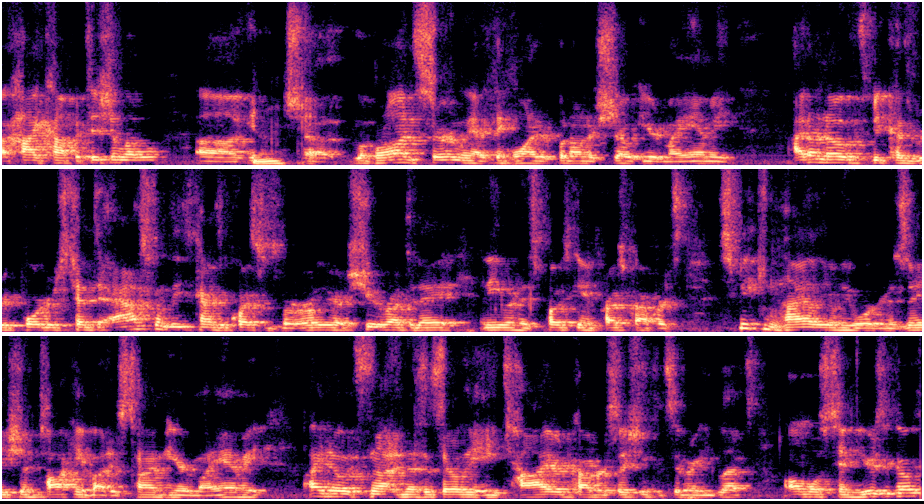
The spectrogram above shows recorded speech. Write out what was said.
a high competition level. Uh, you mm-hmm. know, uh, LeBron certainly, I think, wanted to put on a show here in Miami I don't know if it's because reporters tend to ask him these kinds of questions, but earlier at shoot around today and even in his post game press conference, speaking highly of the organization, talking about his time here in Miami. I know it's not necessarily a tired conversation considering he left almost 10 years ago,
